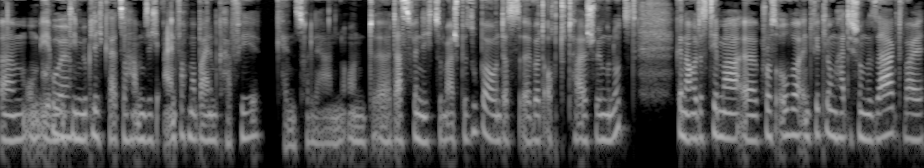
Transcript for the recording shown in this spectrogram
ähm, um cool. eben die Möglichkeit zu haben, sich einfach mal bei einem Kaffee kennenzulernen. Und äh, das finde ich zum Beispiel super und das äh, wird auch total schön genutzt. Genau, das Thema äh, Crossover-Entwicklung hatte ich schon gesagt, weil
